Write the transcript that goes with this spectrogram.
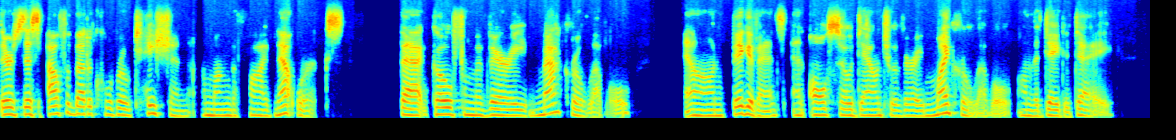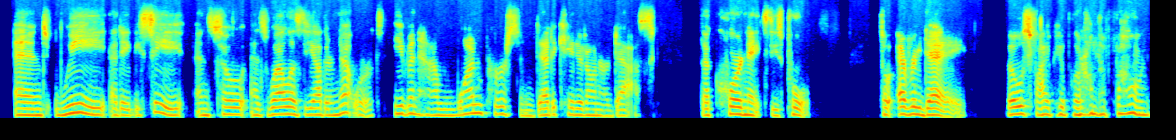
there's this alphabetical rotation among the five networks that go from a very macro level on big events and also down to a very micro level on the day to day. And we at ABC, and so as well as the other networks, even have one person dedicated on our desk that coordinates these pools. So every day, those five people are on the phone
